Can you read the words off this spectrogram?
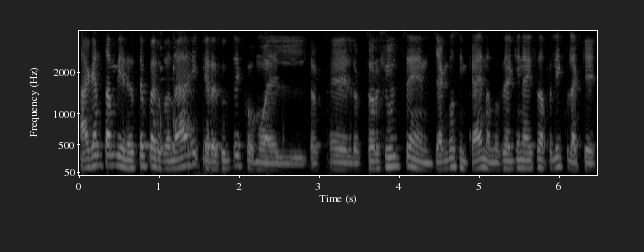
hagan también este personaje que resulte como el, el Dr. Schultz en Django sin cadena. No sé quién ha visto la película, que,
